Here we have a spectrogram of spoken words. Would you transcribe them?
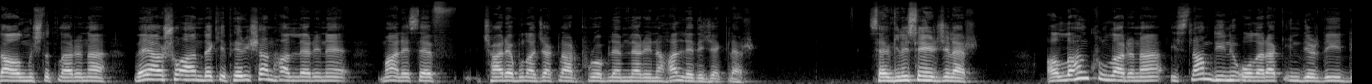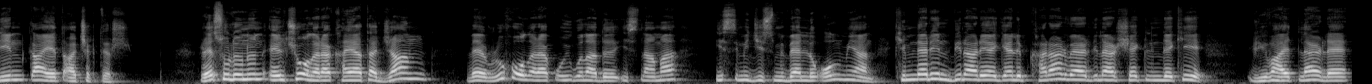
dağılmışlıklarına veya şu andaki perişan hallerine maalesef çare bulacaklar, problemlerini halledecekler. Sevgili seyirciler, Allah'ın kullarına İslam dini olarak indirdiği din gayet açıktır. Resulünün elçi olarak hayata can ve ruh olarak uyguladığı İslam'a ismi cismi belli olmayan kimlerin bir araya gelip karar verdiler şeklindeki rivayetlerle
